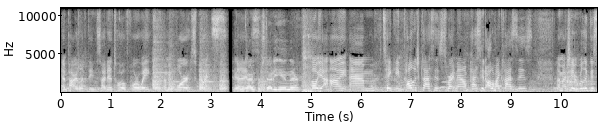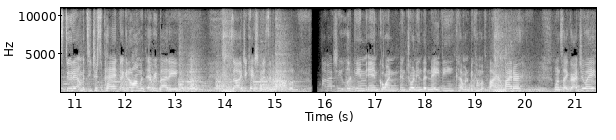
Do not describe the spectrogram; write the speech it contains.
and powerlifting. So I did a total of four weight, I mean four sports. Have time for studying in there? Oh yeah, I am taking college classes right now. I'm passing all of my classes. I'm actually a really good student. I'm a teacher's pet. I get along with everybody. So education isn't a problem. Actually looking and going and joining the Navy because I'm going to become a firefighter once I graduate.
